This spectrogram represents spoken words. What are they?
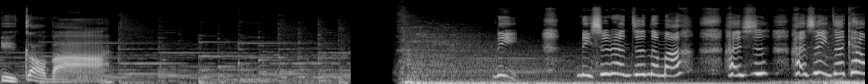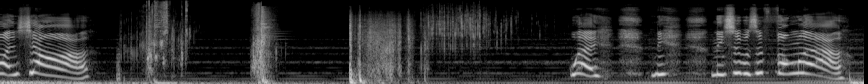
预告吧。你你是认真的吗？还是还是你在开玩笑啊？喂，你你是不是疯了？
